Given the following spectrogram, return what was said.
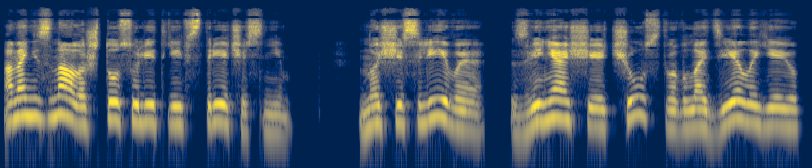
Она не знала, что сулит ей встреча с ним но счастливое, звенящее чувство владело ею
